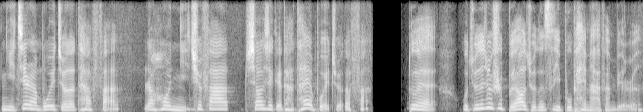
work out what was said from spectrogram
你既然不会觉得他烦，然后你去发消息给他，他也不会觉得烦。对，我觉得就是不要觉得自己不配麻烦别人，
